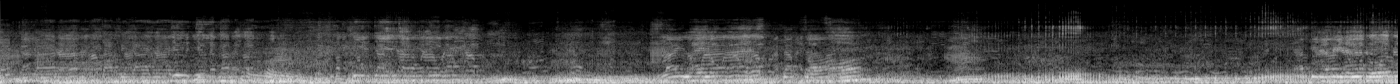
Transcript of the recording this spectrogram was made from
จากปีดานะครับจากปีดายืดยืดนะครับตักเบียใจจาวดีครับไล่ไล่ลงมาครับอันดับสองจากปีดาโดนโดนโด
